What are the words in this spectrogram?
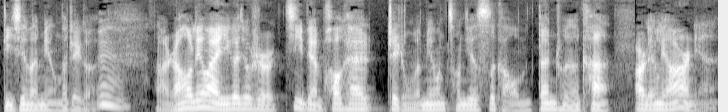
地心文明的这个嗯啊。然后另外一个就是，即便抛开这种文明层级的思考，我们单纯的看二零零二年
